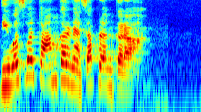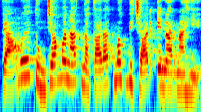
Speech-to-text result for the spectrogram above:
दिवसभर काम करण्याचा प्रण करा. त्यामुळे तुमच्या मनात नकारात्मक विचार येणार नाहीत.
